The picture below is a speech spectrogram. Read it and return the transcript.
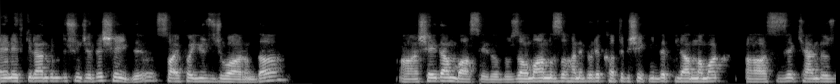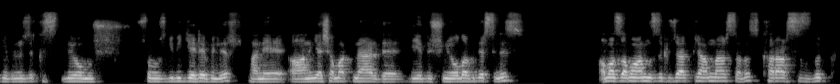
en etkilendiğim düşünce de şeydi. Sayfa 100 civarında aa, şeyden bahsediyordu. Zamanınızı hani böyle katı bir şekilde planlamak aa, size kendi özgürlüğünüzü kısıtlıyormuşsunuz gibi gelebilir. Hani anı yaşamak nerede diye düşünüyor olabilirsiniz. Ama zamanınızı güzel planlarsanız kararsızlıkla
